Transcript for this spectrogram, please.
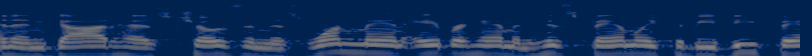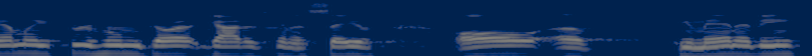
and then God has chosen this one man, Abraham, and his family to be the family through whom God is going to save all of humanity.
